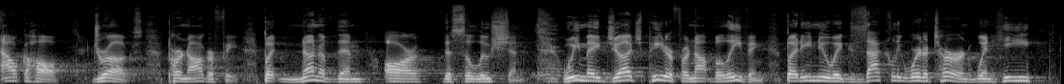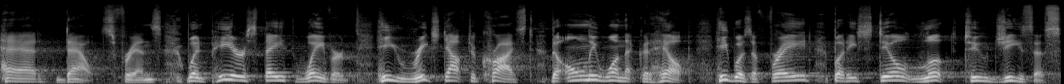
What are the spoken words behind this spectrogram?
alcohol, drugs, pornography, but none of them are the solution. We may judge Peter for not believing, but he knew exactly where to turn when he had doubts, friends. When Peter's faith wavered, he reached out to Christ, the only one that could help. He was afraid, but he still looked to Jesus.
